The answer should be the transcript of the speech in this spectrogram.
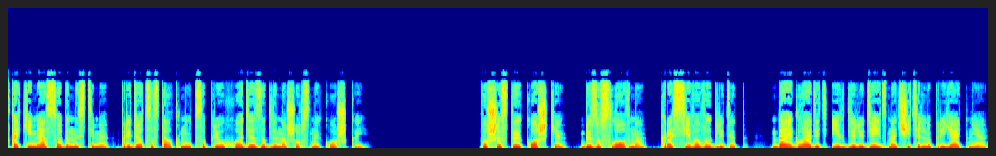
С какими особенностями придется столкнуться при уходе за длинношерстной кошкой? Пушистые кошки, безусловно, красиво выглядят, да и гладить их для людей значительно приятнее,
